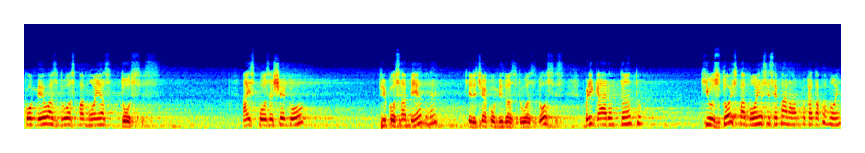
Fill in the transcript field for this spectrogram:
comeu as duas pamonhas doces. A esposa chegou, ficou sabendo, né, que ele tinha comido as duas doces, brigaram tanto que os dois pamonhas se separaram por causa da pamonha.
